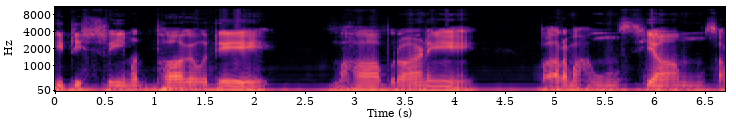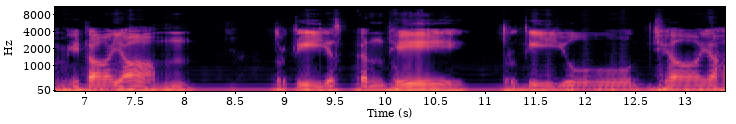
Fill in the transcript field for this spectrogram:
इति श्रीमद्भागवते महापुराणे परमहंस्याम् संहितायाम् तृतीयस्कन्धे तृतीयोऽध्यायः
